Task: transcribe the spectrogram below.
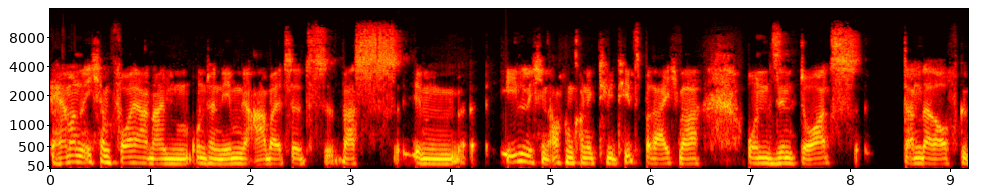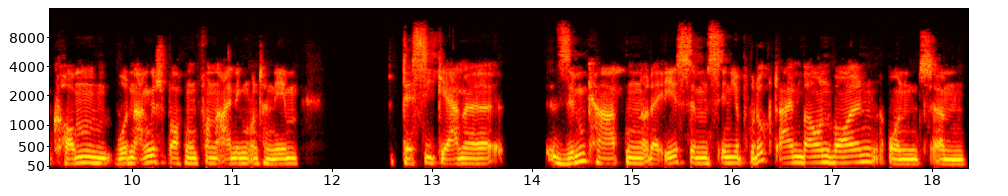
Hermann und ich haben vorher an einem Unternehmen gearbeitet, was im ähnlichen, auch im Konnektivitätsbereich war und sind dort dann darauf gekommen, wurden angesprochen von einigen Unternehmen, dass sie gerne SIM-Karten oder eSIMs in ihr Produkt einbauen wollen und ähm,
